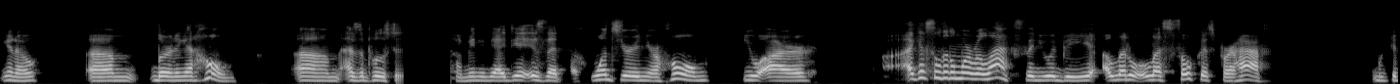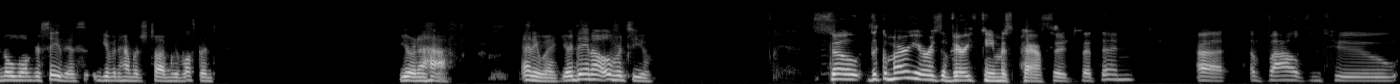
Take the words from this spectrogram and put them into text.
you know, um, learning at home um, as opposed to meaning the idea is that once you're in your home, you are, I guess, a little more relaxed than you would be, a little less focused, perhaps. We can no longer say this given how much time we've all spent year and a half. Anyway, Yardena, over to you. So the Gemara here is a very famous passage that then uh, evolves into,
